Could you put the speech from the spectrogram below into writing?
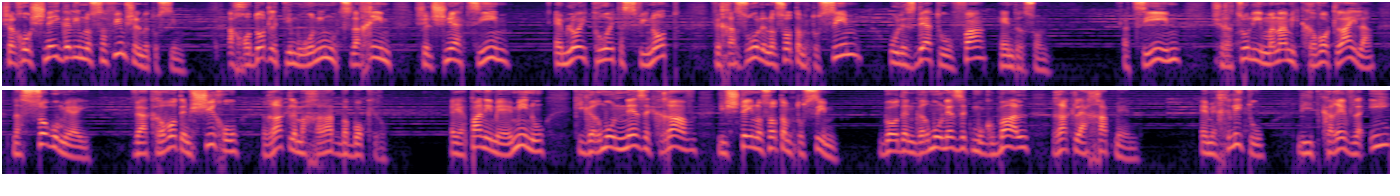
שלחו שני גלים נוספים של מטוסים, אך הודות לתמרונים מוצלחים של שני הציים, הם לא איתרו את הספינות וחזרו לנוסעות המטוסים ולשדה התעופה הנדרסון. הציים, שרצו להימנע מקרבות לילה, נסוגו מהאי, והקרבות המשיכו רק למחרת בבוקר. היפנים האמינו כי גרמו נזק רב לשתי נוסעות המטוסים, בעוד הן גרמו נזק מוגבל רק לאחת מהן. הם החליטו להתקרב לאי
